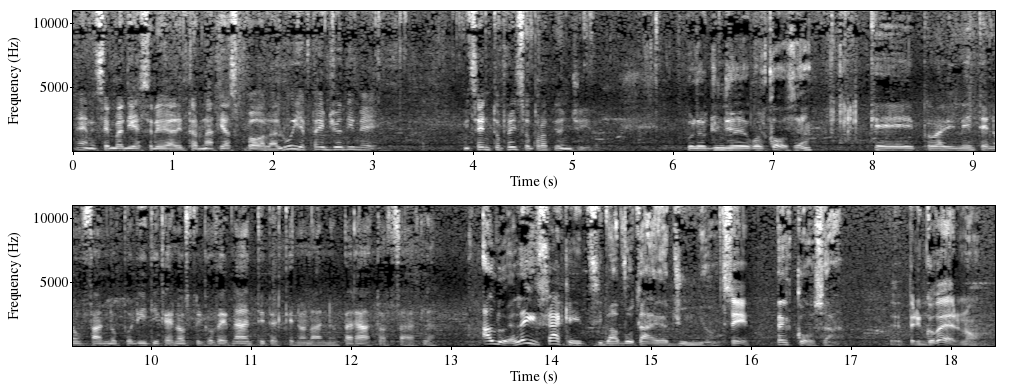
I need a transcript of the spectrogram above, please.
Eh, mi sembra di essere ritornati a scuola. Lui è peggio di me. Mi sento preso proprio in giro. Vuole aggiungere qualcosa? Che probabilmente non fanno politica i nostri governanti perché non hanno imparato a farla. Allora, lei sa che si va a votare a giugno? Sì. Per cosa? Per il governo.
